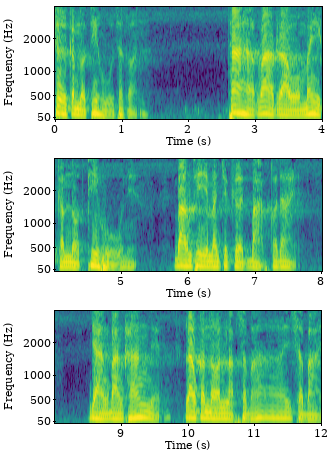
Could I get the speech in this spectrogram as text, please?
คือกำหนดที่หูซะก่อน ถ้าหากว่าเราไม่กำหนดที่หูเนี่ย บางทีมันจะเกิดบาปก็ได้ อย่างบางครั้งเนี่ย เราก็นอนหลับสบายสบาย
